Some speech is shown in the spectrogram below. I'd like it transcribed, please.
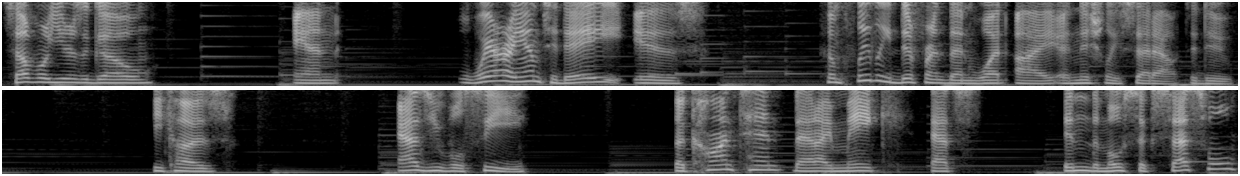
several years ago, and where I am today is completely different than what I initially set out to do. Because, as you will see, the content that I make that's been the most successful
